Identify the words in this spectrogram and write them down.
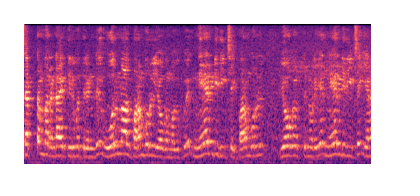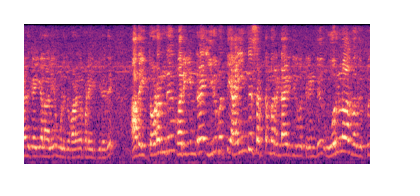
செப்டம்பர் ரெண்டாயிரத்தி இருபத்தி ரெண்டு ஒரு நாள் பரம்பொருள் யோகம் வகுப்பு நேரடி தீட்சை பரம்பொருள் யோகத்தினுடைய நேரடி தீட்சை எனது கைகளாலேயே உங்களுக்கு வழங்கப்பட இருக்கிறது. அதை தொடர்ந்து வருகின்ற இருபத்தி ஐந்து செப்டம்பர் ரெண்டாயிரத்தி இருபத்தி ரெண்டு ஒரு நாள் வகுப்பு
